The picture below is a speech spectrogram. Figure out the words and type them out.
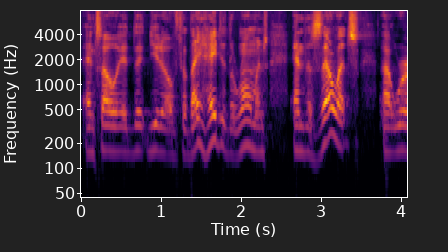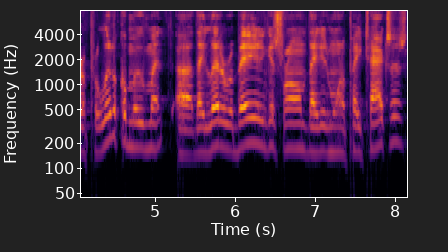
and so it, you know, so they hated the Romans. And the Zealots uh, were a political movement. Uh, they led a rebellion against Rome. They didn't want to pay taxes.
